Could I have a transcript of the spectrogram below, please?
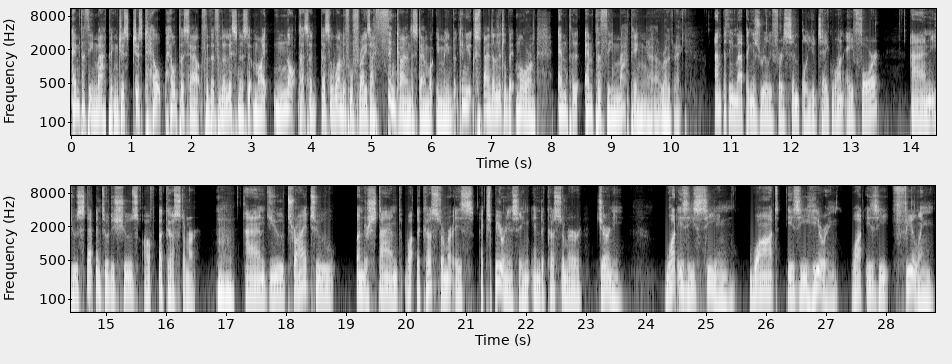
empathy mapping, just just help help us out for the for the listeners that might not. That's a that's a wonderful phrase. I think I understand what you mean, but can you expand a little bit more on emp- empathy mapping, uh, Roderik? Empathy mapping is really very simple. You take one A4 and you step into the shoes of a customer mm-hmm. and you try to understand what the customer is experiencing in the customer journey. What is he seeing? What is he hearing? What is he feeling?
